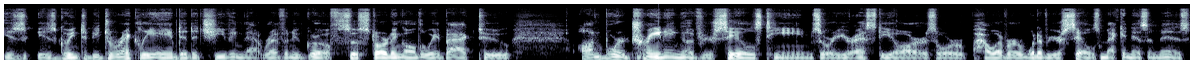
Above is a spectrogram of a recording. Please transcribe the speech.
is is going to be directly aimed at achieving that revenue growth. So starting all the way back to onboard training of your sales teams or your SDRs or however whatever your sales mechanism is,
